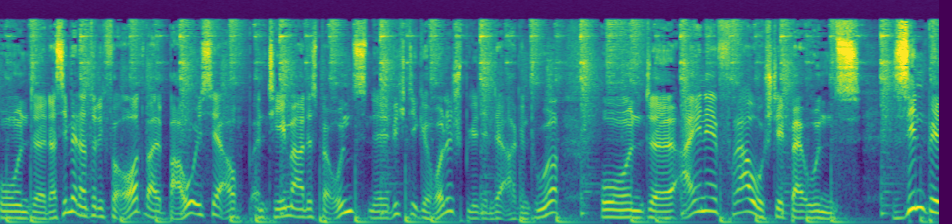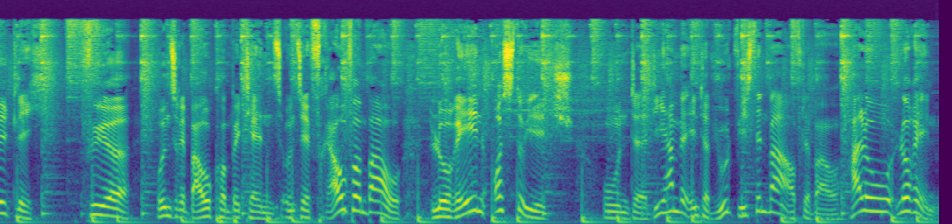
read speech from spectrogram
Und äh, da sind wir natürlich vor Ort, weil Bau ist ja auch ein Thema, das bei uns eine wichtige Rolle spielt in der Agentur. Und äh, eine Frau steht bei uns, sinnbildlich für unsere Baukompetenz, unsere Frau vom Bau, Lorraine Ostojic. Und äh, die haben wir interviewt, wie es denn war auf der Bau. Hallo Lorraine.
